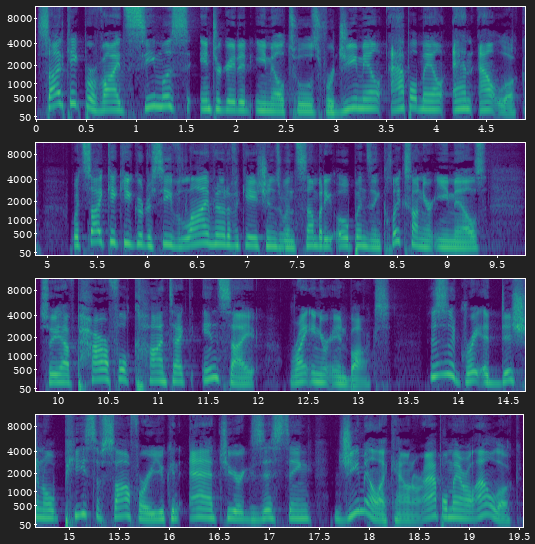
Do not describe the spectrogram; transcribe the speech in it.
Sidekick provides seamless integrated email tools for Gmail, Apple Mail, and Outlook. With Sidekick, you could receive live notifications when somebody opens and clicks on your emails, so you have powerful contact insight right in your inbox. This is a great additional piece of software you can add to your existing Gmail account or Apple Mail or Outlook.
